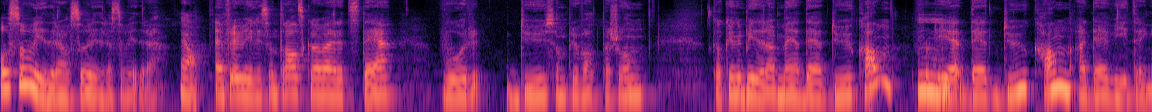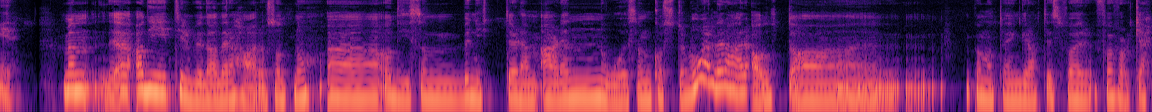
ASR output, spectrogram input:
og så videre og så videre. Og så videre. ja. En frivilligsentral skal være et sted hvor du som privatperson skal kunne bidra med det du kan. Fordi det du kan, er det vi trenger. Men av de tilbudene dere har, og sånt nå, eh, og de som benytter dem, er det noe som koster noe, eller er alt da eh, på en måte gratis for, for folket?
